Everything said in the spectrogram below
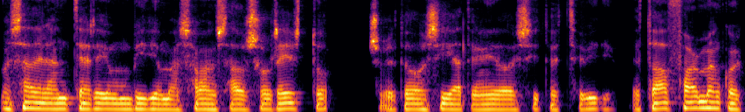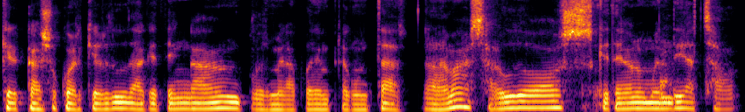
Más adelante haré un vídeo más avanzado sobre esto, sobre todo si ha tenido éxito este vídeo. De todas formas, en cualquier caso, cualquier duda que tengan, pues me la pueden preguntar. Nada más, saludos, que tengan un buen día, chao.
